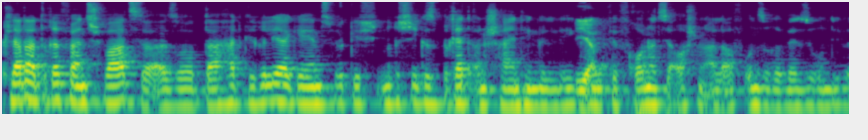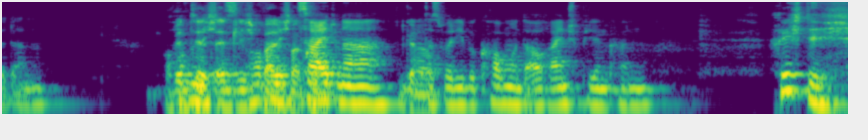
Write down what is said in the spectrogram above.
Klattertreffer ins Schwarze. Also da hat Guerilla Games wirklich ein richtiges Brett anscheinend hingelegt. Ja. Und wir freuen uns ja auch schon alle auf unsere Version, die wir dann Wenn's jetzt endlich bald hoffentlich kommt. zeitnah, Genau. dass wir die bekommen und auch reinspielen können. Richtig,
